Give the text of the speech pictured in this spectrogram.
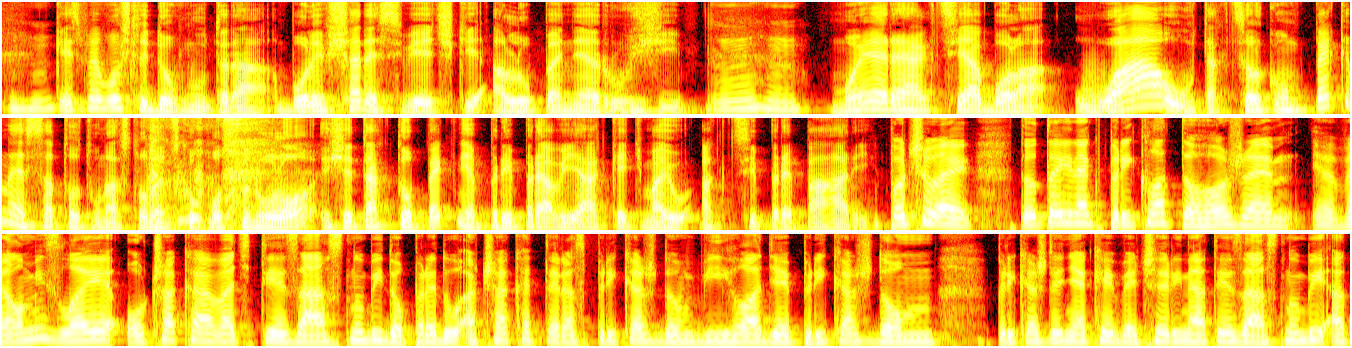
Mm-hmm. Keď sme vošli dovnútra, boli všade sviečky a lupenie rúží. Mm-hmm. Moje reakcia bola, wow, tak celkom pekné sa to tu na Slovensku posunulo, že takto pekne pripravia, keď majú akci pre páry. Počúvaj, toto je inak príklad toho, že veľmi zlé je očakávať tie zásnuby dopredu a čakať teraz pri každom výhľade, pri, každom, pri každej nejakej večeri na tie zásnuby a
